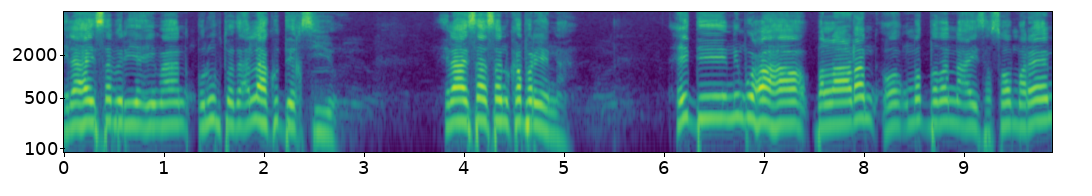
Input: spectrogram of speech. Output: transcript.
Ilaahay sabir iyo iimaan quluubtooda allah ku deeqsiiyo. Ilaahay saasaynu ka baryaynaa. Ciddii nin wuxuu ahaa ballaadhan oo ummad badanna aysa soo mareen.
